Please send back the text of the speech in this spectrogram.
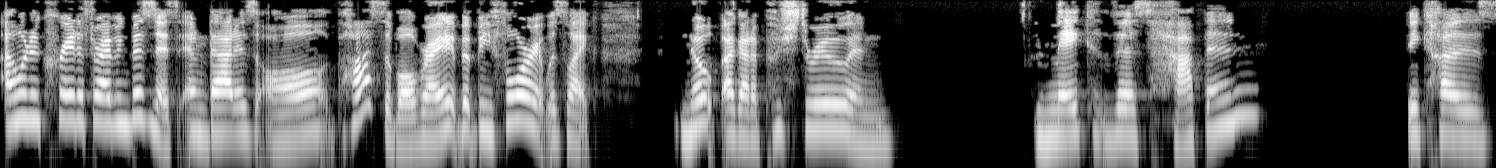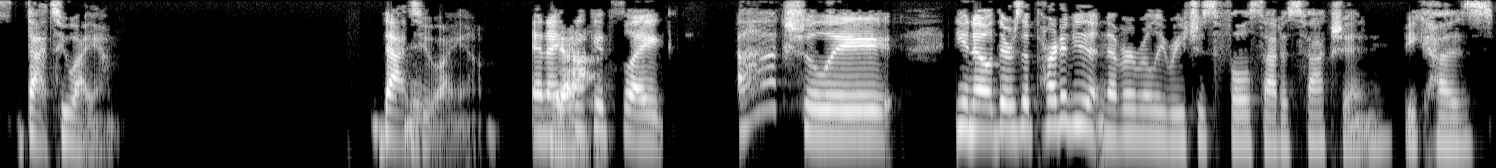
I want to create a thriving business. And that is all possible, right? But before it was like, nope, I got to push through and make this happen because that's who I am that's who I am. And I yeah. think it's like, actually, you know, there's a part of you that never really reaches full satisfaction because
